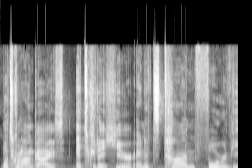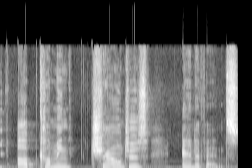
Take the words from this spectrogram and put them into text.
What's going on guys, it's Cuday here and it's time for the upcoming challenges and events.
